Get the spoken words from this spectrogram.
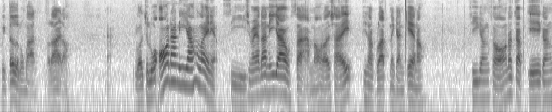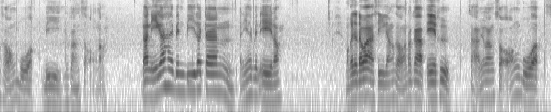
เวกเตอร์โรงพยาบาลเราได้เนาะเราจะรู้อ๋อด้านนี้ยาวเท่าไหร่เนี่ยสี่ใช่ไหมด้านนี้ยาวสามเนาะเราจะใช้พีทาโกรัสในการแก้เนาะ c กำลังสองเท่ากับ a กำลังสองบวก b ยกกำลังสองเนาะด้านนี้ก็ให้เป็น b ล้วกัน อันนี้ให้เป็น a เนาะมันก็จะได้ว่า c กำลังสองเท่ากับ a คือ สามยกกำลังสองบวก c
